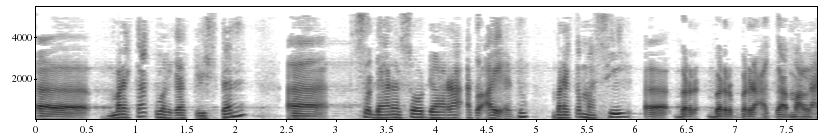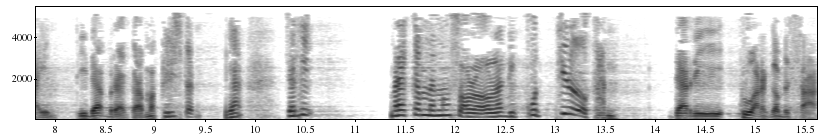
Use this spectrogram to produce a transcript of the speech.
uh, mereka keluarga Kristen, uh, saudara-saudara atau ayah itu mereka masih uh, ber, ber, beragama lain, tidak beragama Kristen. Ya, jadi mereka memang seolah-olah dikucilkan dari keluarga besar.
